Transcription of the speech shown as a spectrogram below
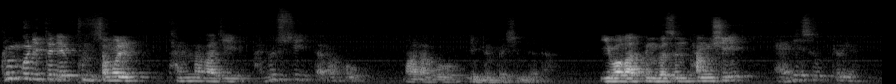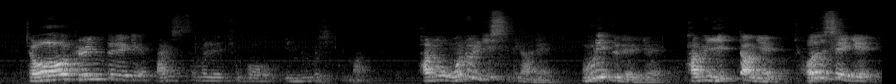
그 무리들의 품성을 닮아가지 않을 수 있다라고 말하고 있는 것입니다. 이와 같은 것은 당시 에베소 교회 저 교인들에게 말씀을 해주고 있는 것이지만 바로 오늘 이 시간에 우리들에게 바로 이 땅에 전 세계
